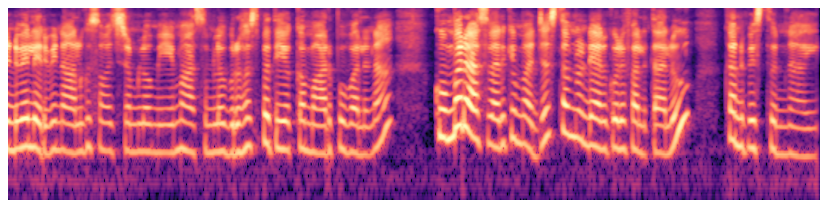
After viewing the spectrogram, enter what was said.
రెండు వేల ఇరవై నాలుగు సంవత్సరంలో మే మాసంలో బృహస్పతి యొక్క మార్పు వలన కుంభరాశి వారికి మధ్యస్థం నుండి అనుకూల ఫలితాలు కనిపిస్తున్నాయి.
